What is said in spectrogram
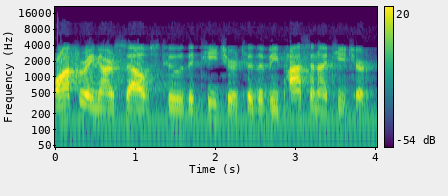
offering ourselves to the teacher, to the vipassana teacher,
